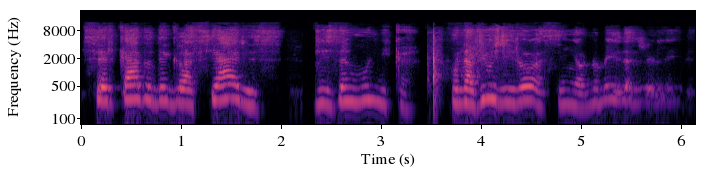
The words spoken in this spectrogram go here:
cercado de glaciares, visão única. O navio girou assim, ó, no meio das geleiras.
